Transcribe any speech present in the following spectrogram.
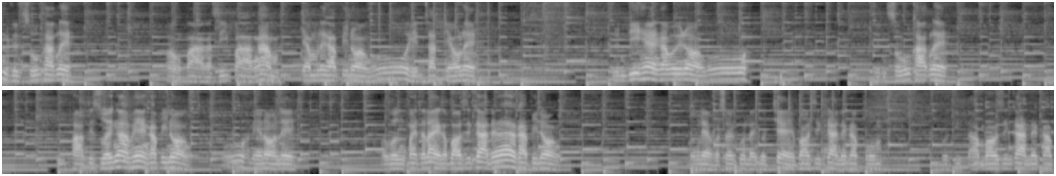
นขึ้นสูงคักเลยท้องฟ้ากับสีฟ้างามแจ่มเลยครับพี่น้องโอ้เห็นชัดแจ๋วเลย ขึ้นดีแห้งครับพี่น้องโอ้ขึ้นสูงคักเลยเป็นภาพที่สวยงามแห้งครับพี่น้องโอ้แน่นอนเลยมาเบิ่งไฟตะไลกับเบาสิงคานเด้อครับพี่น้องเบิ่งแล้วก็ช่วยกดไลค์กดแชร์ให้เบาสิงคานนะครับผมกดติดตามเบาสิงคานนะครับ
